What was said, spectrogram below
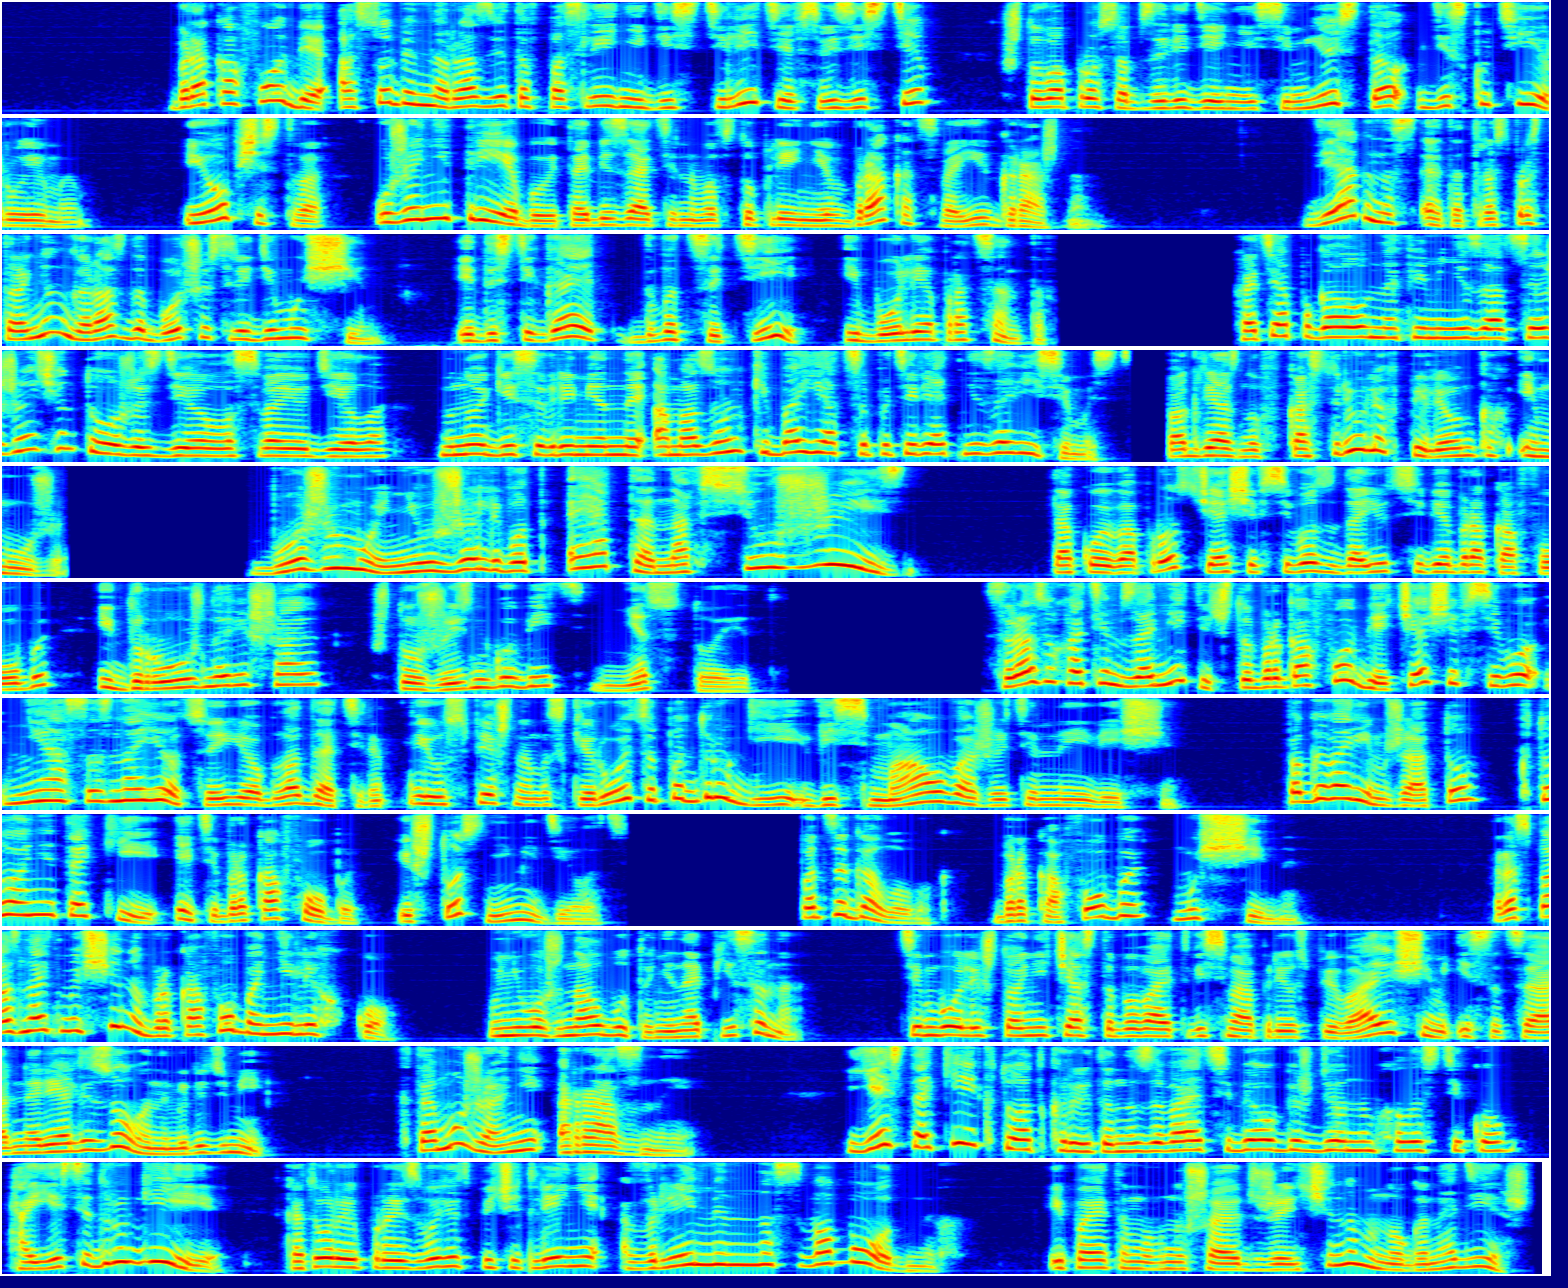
Бракофобия особенно развита в последние десятилетия в связи с тем, что вопрос обзаведения семьей стал дискутируемым, и общество уже не требует обязательного вступления в брак от своих граждан. Диагноз этот распространен гораздо больше среди мужчин и достигает 20 и более процентов. Хотя поголовная феминизация женщин тоже сделала свое дело, Многие современные амазонки боятся потерять независимость, погрязнув в кастрюлях, пеленках и муже. Боже мой, неужели вот это на всю жизнь? Такой вопрос чаще всего задают себе бракофобы и дружно решают, что жизнь губить не стоит. Сразу хотим заметить, что бракофобия чаще всего не осознается ее обладателем и успешно маскируется под другие весьма уважительные вещи. Поговорим же о том, кто они такие, эти бракофобы, и что с ними делать. Подзаголовок. Бракофобы – мужчины. Распознать мужчину бракофоба нелегко. У него же на лбу-то не написано. Тем более, что они часто бывают весьма преуспевающими и социально реализованными людьми. К тому же они разные. Есть такие, кто открыто называет себя убежденным холостяком, а есть и другие, которые производят впечатление временно свободных, и поэтому внушают женщинам много надежд.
